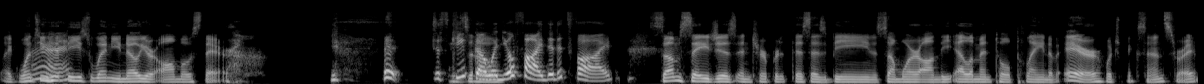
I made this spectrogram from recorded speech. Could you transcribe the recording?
Like once you hit the east wind you know you're almost there just keep so- going you'll find it it's fine Some sages interpret this as being somewhere on the elemental plane of air, which makes sense, right?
